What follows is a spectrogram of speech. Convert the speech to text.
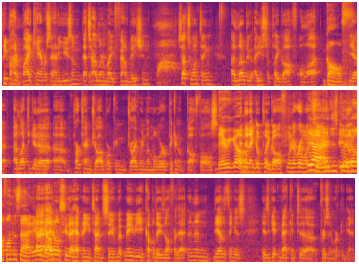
people how to buy cameras and how to use them. That's how I learned my foundation. wow. So that's one thing. I'd love to. I used to play golf a lot. Golf. Yeah, I'd like to get a, a part-time job working, driving the mower, picking up golf balls. There we go. And then I go play golf whenever I want to. yeah, and just you play know. golf on the side. There we go. I, I don't see that happening anytime soon, but maybe a couple days off for that. And then the other thing is is getting back into uh, prison work again.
